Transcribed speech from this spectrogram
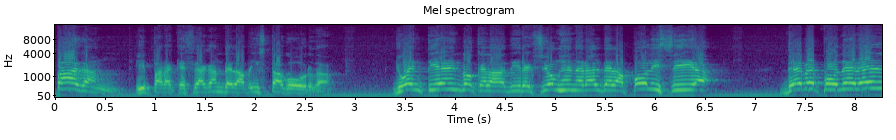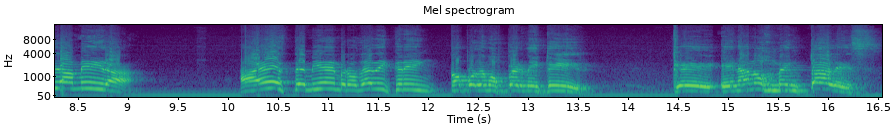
pagan y para que se hagan de la vista gorda. Yo entiendo que la Dirección General de la Policía debe poner en la mira a este miembro de DICRIN. No podemos permitir que enanos mentales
